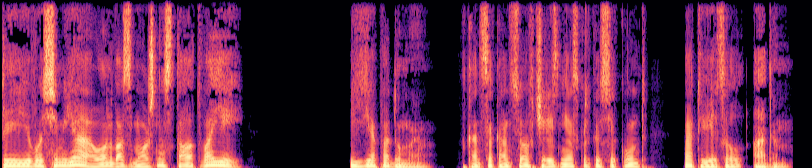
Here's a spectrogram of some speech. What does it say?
Ты его семья, а он, возможно, стал твоей. я подумаю. В конце концов, через несколько секунд — ответил Адам.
